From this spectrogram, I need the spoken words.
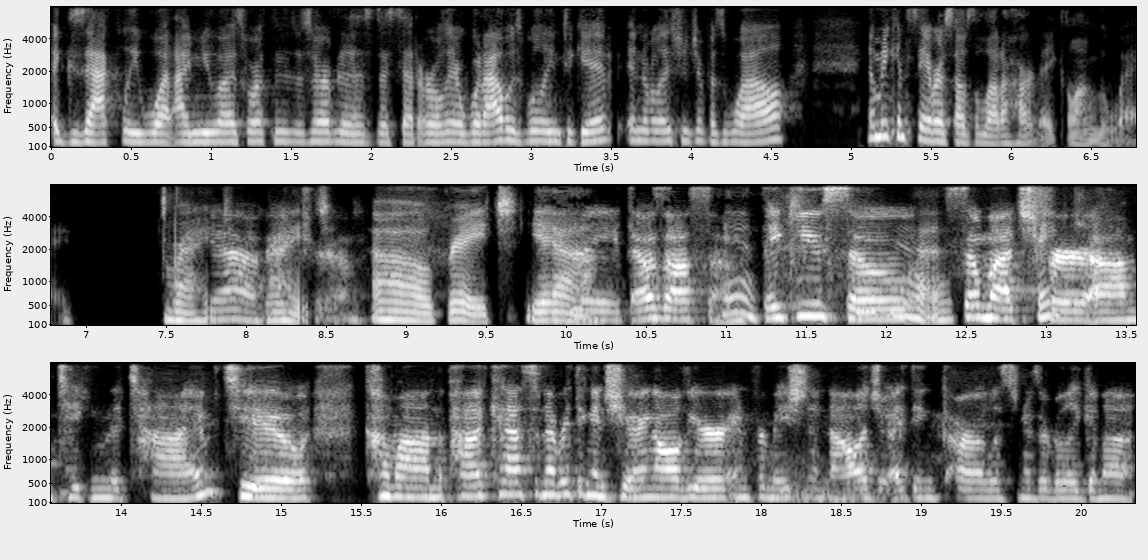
exactly what I knew I was worth and deserved, and as I said earlier, what I was willing to give in a relationship as well, then we can save ourselves a lot of heartache along the way. Right. Yeah, very right. true. Oh, great. Yeah. Great. That was awesome. Yeah. Thank you so Yeah. so much Thank for um, taking the time to come on the podcast and everything and sharing all of your information and knowledge. I think our listeners are really gonna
